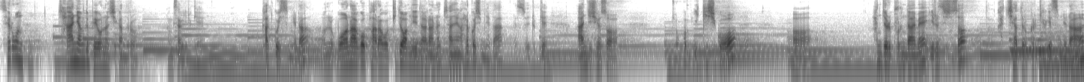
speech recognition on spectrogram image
새로운 찬양도 배우는 시간으로 항상 이렇게 갖고 있습니다. 오늘 원하고 바라고 기도합니다라는 찬양을 할 것입니다. 그래서 이렇게 앉으셔서 조금 익히시고 어, 한 절을 부른 다음에 일어서셔서 같이 하도록 그렇게 하겠습니다.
